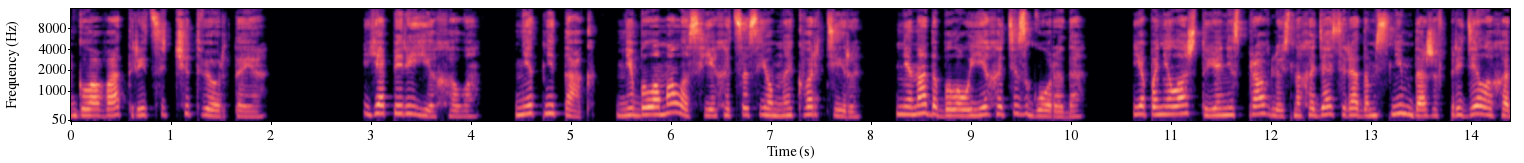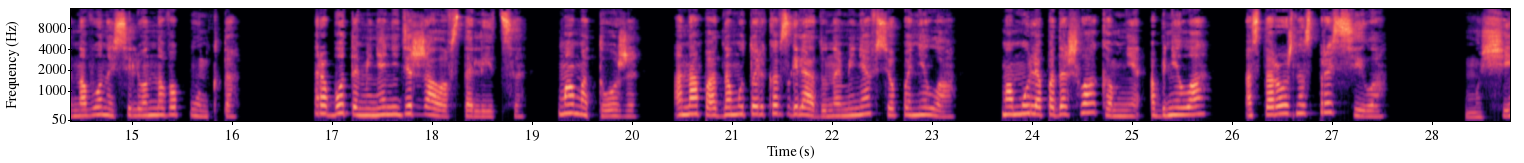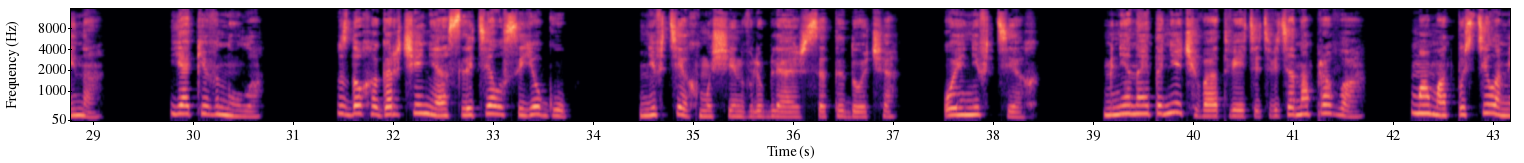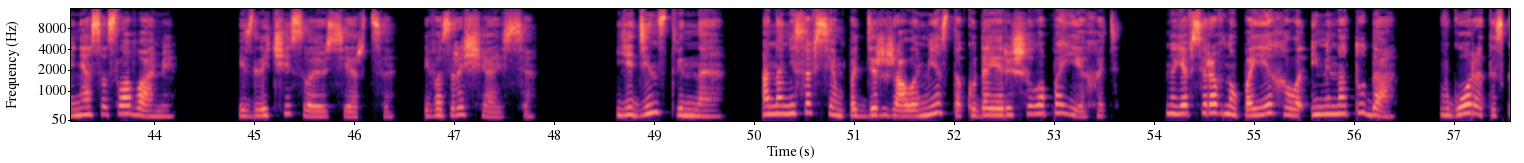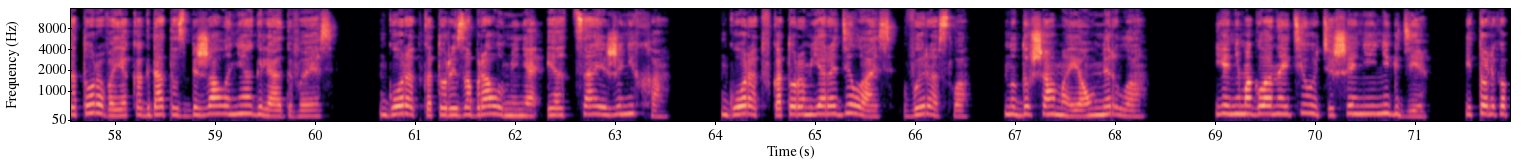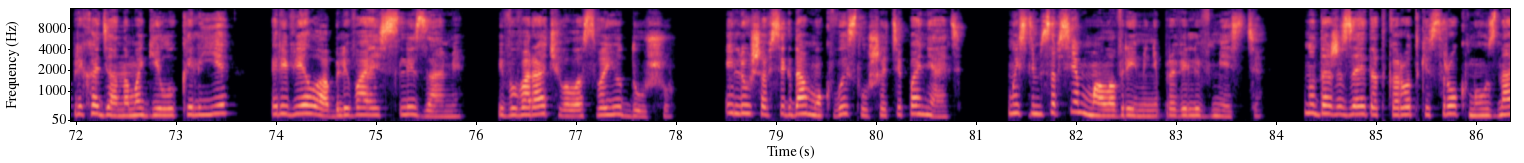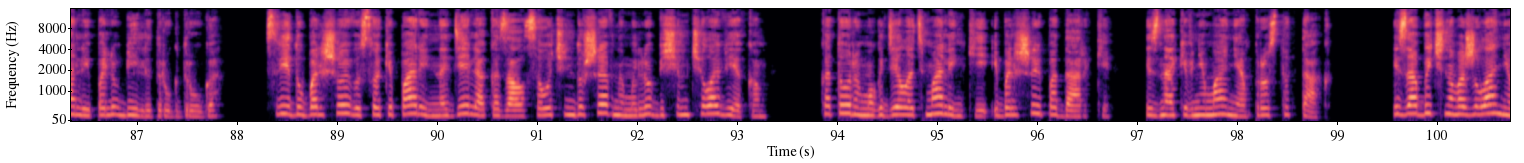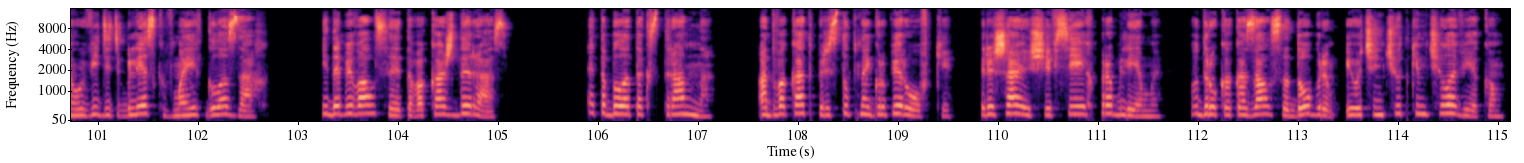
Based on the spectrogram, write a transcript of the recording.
Глава тридцать четвертая. Я переехала. Нет, не так. Мне было мало съехать со съемной квартиры. Мне надо было уехать из города. Я поняла, что я не справлюсь, находясь рядом с ним даже в пределах одного населенного пункта. Работа меня не держала в столице. Мама тоже. Она по одному только взгляду на меня все поняла. Мамуля подошла ко мне, обняла, осторожно спросила. «Мужчина?» Я кивнула. Вздох огорчения слетел с ее губ. Не в тех мужчин влюбляешься ты, доча. Ой, не в тех. Мне на это нечего ответить, ведь она права. Мама отпустила меня со словами. Излечи свое сердце и возвращайся. Единственное, она не совсем поддержала место, куда я решила поехать. Но я все равно поехала именно туда, в город, из которого я когда-то сбежала, не оглядываясь. Город, который забрал у меня и отца, и жениха. Город, в котором я родилась, выросла, но душа моя умерла. Я не могла найти утешения нигде, и только приходя на могилу к Илье, ревела, обливаясь слезами, и выворачивала свою душу. Илюша всегда мог выслушать и понять. Мы с ним совсем мало времени провели вместе, но даже за этот короткий срок мы узнали и полюбили друг друга. С виду большой высокий парень на деле оказался очень душевным и любящим человеком, который мог делать маленькие и большие подарки и знаки внимания просто так, из-за обычного желания увидеть блеск в моих глазах, и добивался этого каждый раз. Это было так странно. Адвокат преступной группировки, решающий все их проблемы, вдруг оказался добрым и очень чутким человеком.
